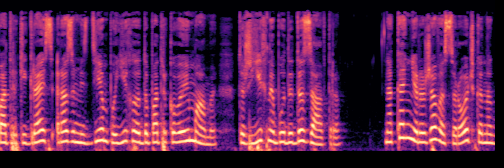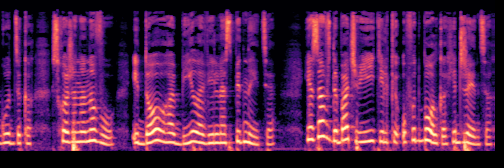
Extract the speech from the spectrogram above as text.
Патрик і Грейс разом із Дієм поїхали до Патрикової мами, тож їх не буде до завтра. На Кенні рожева сорочка на гудзиках, схожа на нову, і довга біла вільна спідниця. Я завжди бачив її тільки у футболках і джинсах,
